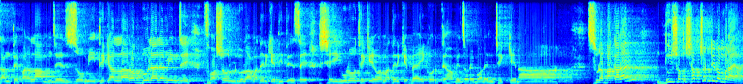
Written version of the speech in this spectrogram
জানতে পারলাম যে জমি থেকে আল্লাহ রব্বুল আলমিন যে ফসলগুলো আমাদেরকে দিতেছে, সেইগুলো থেকেও আমাদেরকে ব্যয় করতে হবে, জোরে বলেন ঠিক কিনা? সুরা বাকারার দুইশত সাতষট্টি নম্বর আয়াত।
